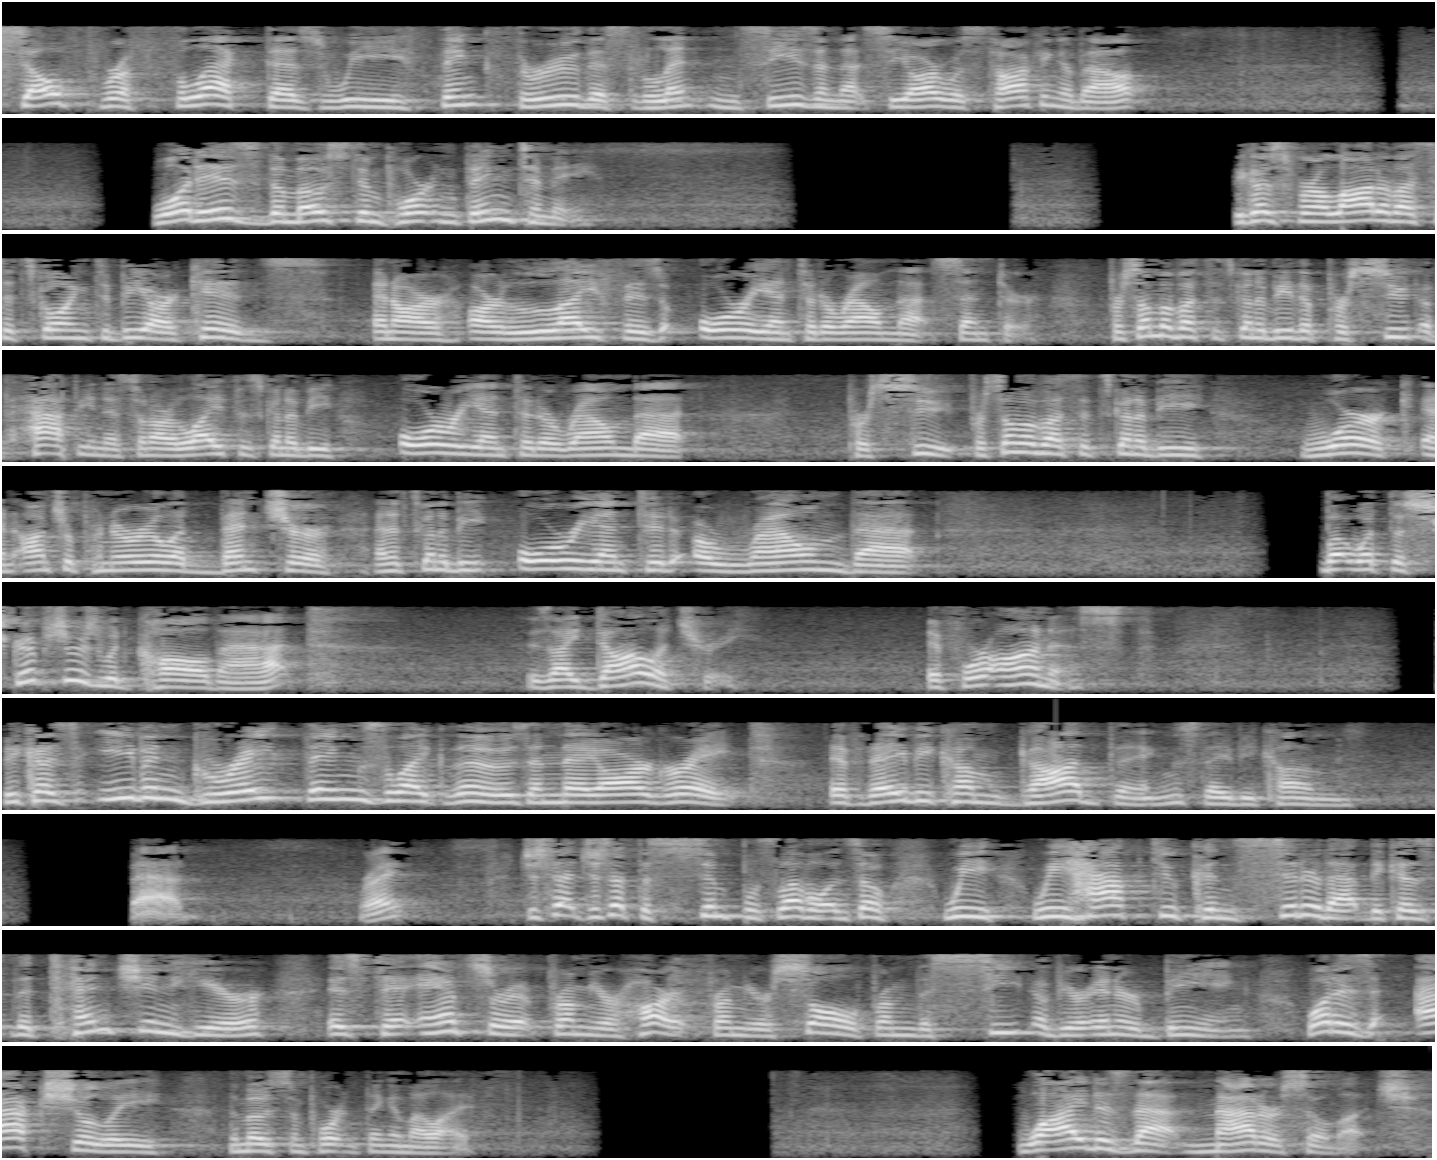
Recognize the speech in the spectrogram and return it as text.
self reflect as we think through this Lenten season that CR was talking about. What is the most important thing to me? Because for a lot of us, it's going to be our kids, and our, our life is oriented around that center. For some of us, it's going to be the pursuit of happiness, and our life is going to be oriented around that pursuit. For some of us, it's going to be work and entrepreneurial adventure, and it's going to be oriented around that. But what the scriptures would call that is idolatry, if we're honest. Because even great things like those, and they are great, if they become God things, they become bad. Right? Just at, just at the simplest level. And so we, we have to consider that because the tension here is to answer it from your heart, from your soul, from the seat of your inner being. What is actually the most important thing in my life? Why does that matter so much?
